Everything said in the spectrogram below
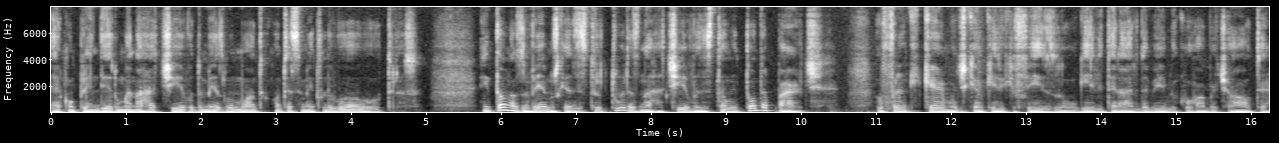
é compreender uma narrativa do mesmo modo que o acontecimento levou a outras. Então nós vemos que as estruturas narrativas estão em toda parte. O Frank Kermode, que é aquele que fez o guia literário da Bíblia com o Robert Alter,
